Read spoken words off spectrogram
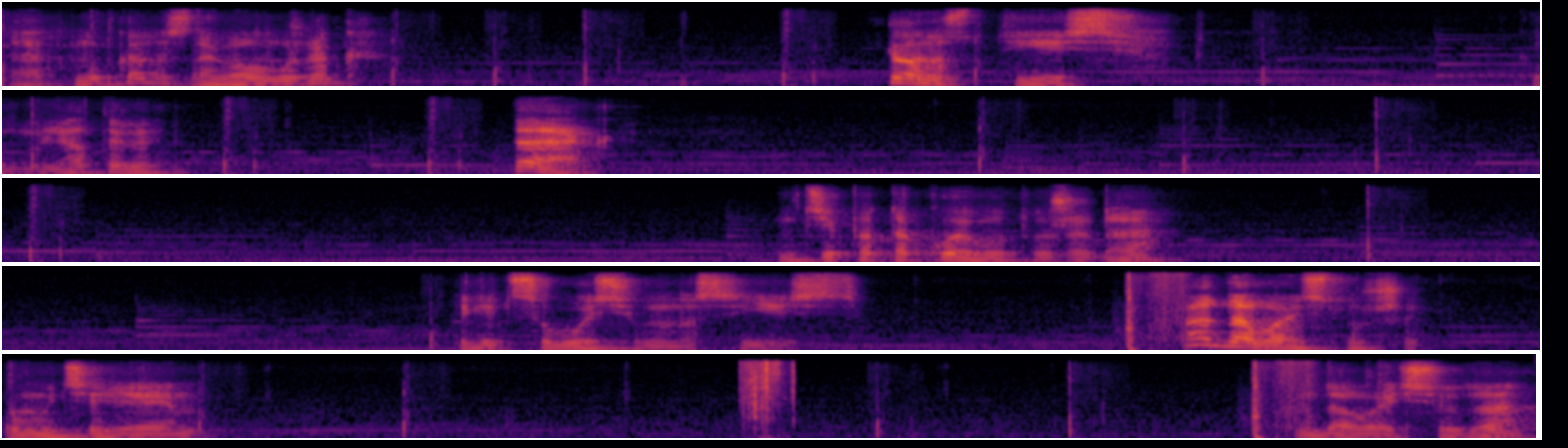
Так, ну-ка, здорово, мужик. Что у нас тут есть? Аккумуляторы. Так. Типа такой вот уже, да? 38 у нас есть. А давай, слушай, что мы теряем. Давай сюда.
